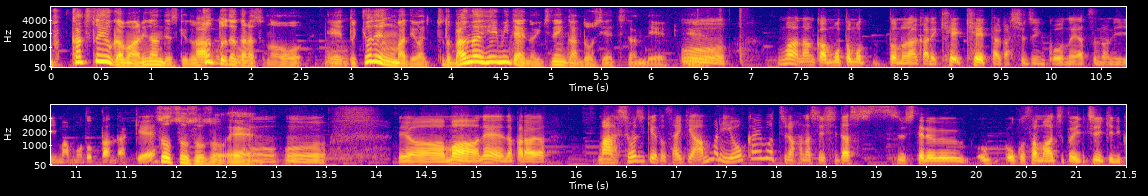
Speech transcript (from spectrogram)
復活というか、まあ、あれなんですけど、あちょっとだからその、うん。えっと去年まではちょっと番外編みたいのを1年間通してやってたんで、ええうん。まあなんか、もともとの中でケ、ケータが主人公のやつのに今戻ったんだっけ？そうそうそうそう、ええ。うんうん、いやーまあね、だから、まあ正直言うと、最近あんまり妖怪ウォッチの話しだししてるおお子様は、ちょっと一時期に比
